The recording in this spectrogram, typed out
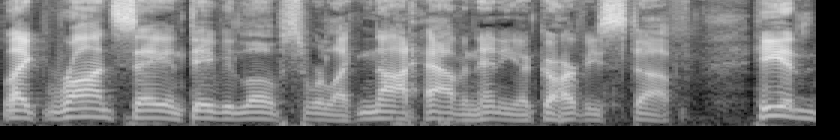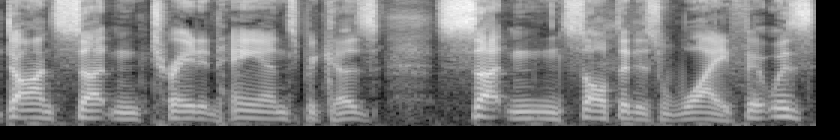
Like Ron Cey and Davey Lopes were like not having any of Garvey's stuff. He and Don Sutton traded hands because Sutton insulted his wife. It was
